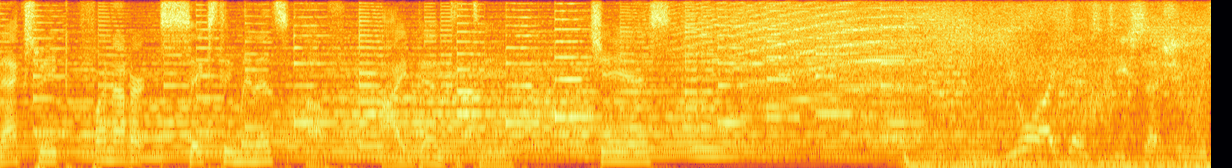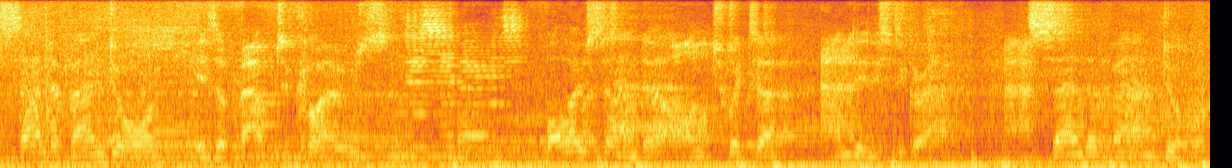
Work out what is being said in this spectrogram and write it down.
next week for another 60 minutes of identity. Cheers. Your identity session with Sander Van Doorn is about to close. Follow Sander on Twitter and Instagram at Sander Van Doorn.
